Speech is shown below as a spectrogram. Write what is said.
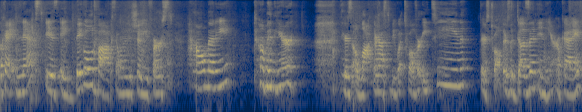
Okay, next is a big old box. I wanted to show you first how many come in here. There's a lot. There has to be, what, 12 or 18? There's 12. There's a dozen in here, okay?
